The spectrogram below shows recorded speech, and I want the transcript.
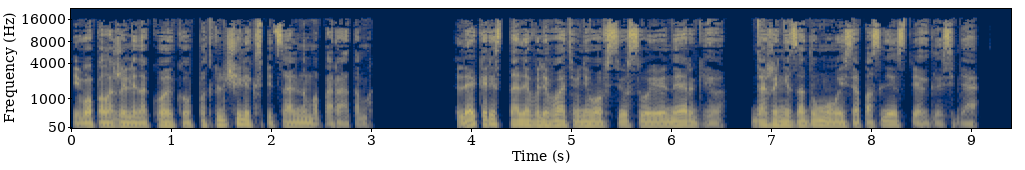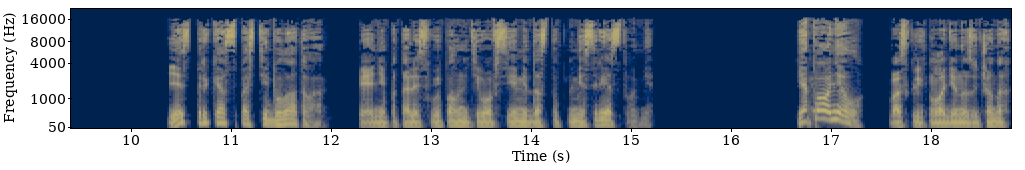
Его положили на койку, подключили к специальным аппаратам. Лекари стали вливать в него всю свою энергию, даже не задумываясь о последствиях для себя. Есть приказ спасти Булатова, и они пытались выполнить его всеми доступными средствами. «Я понял!» — воскликнул один из ученых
